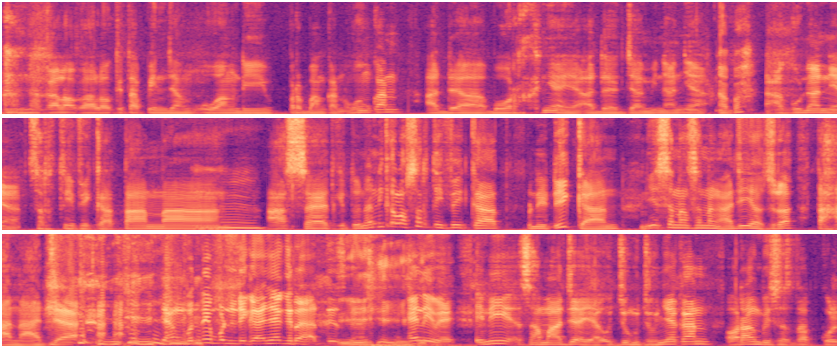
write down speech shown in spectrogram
Nah kalau kalau kita pinjam uang di perbankan umum kan ada borgnya ya, ada jaminannya. Apa? agunannya sertifikat tanah, Hmm. aset gitu. Nah ini kalau sertifikat pendidikan, ya senang-senang aja ya sudah tahan aja. Yang penting pendidikannya gratis. kan. Anyway, ini sama aja ya. Ujung-ujungnya kan orang bisa tetap kuliah,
